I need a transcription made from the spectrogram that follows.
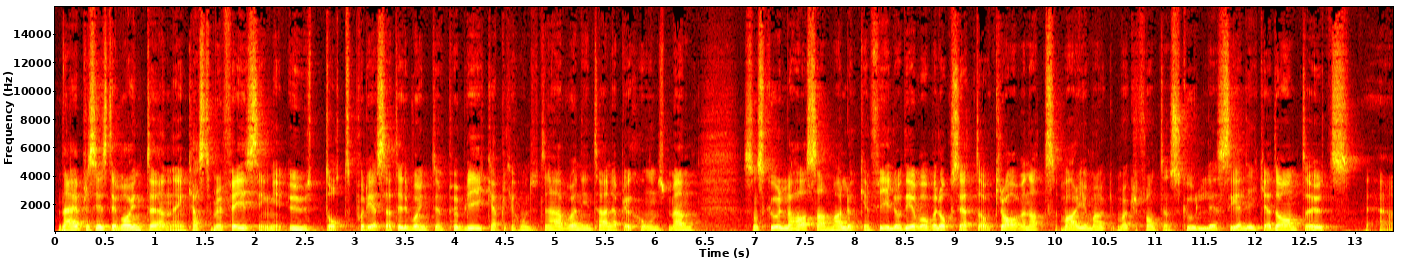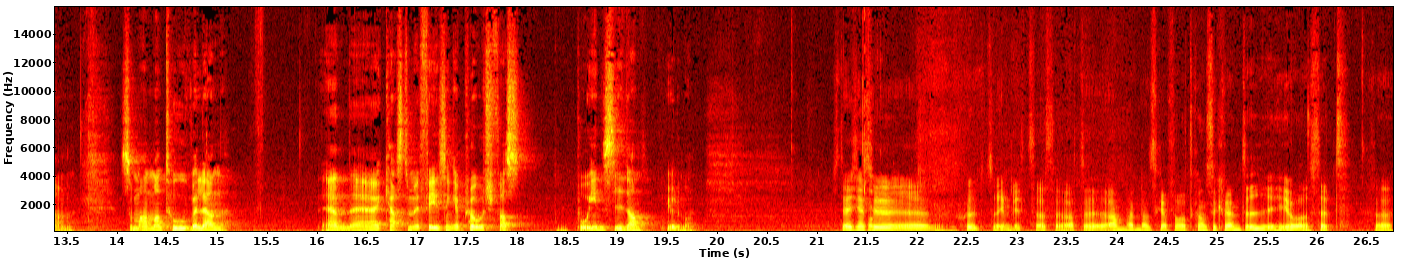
Nej, precis. Det var inte en, en customer facing utåt på det sättet. Det var inte en publik applikation utan det här var en intern applikation men som skulle ha samma look and feel och det var väl också ett av kraven att varje microfronten skulle se likadant ut. Ehm, så man, man tog väl en, en eh, customer facing approach fast på insidan gjorde man. Det känns ju eh, sjukt rimligt alltså att eh, användaren ska få ett konsekvent UI oavsett. För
